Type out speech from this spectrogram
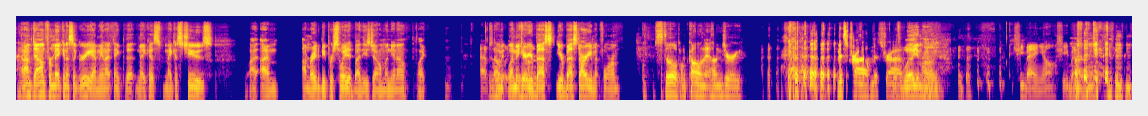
And I'm down for making us agree. I mean, I think that make us make us choose. I, I'm I'm ready to be persuaded by these gentlemen. You know, like let Absolutely. me, let me hear your Um, best your best argument for them. Still, I'm calling it hung jury. Mistrial, mistrial. with William Hung. She bang, y'all. She bang.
